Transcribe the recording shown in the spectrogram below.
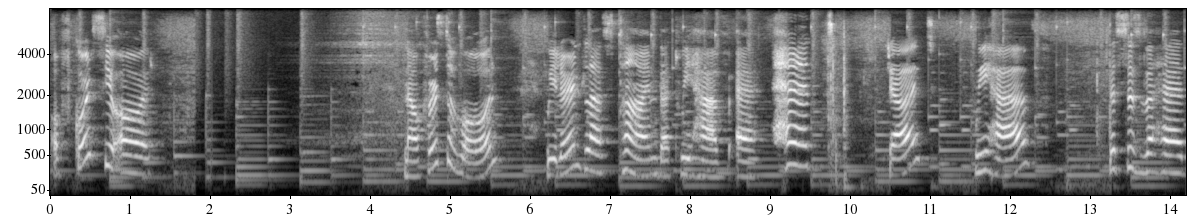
Of course you are. Now, first of all, we learned last time that we have a head, right? We have, this is the head.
